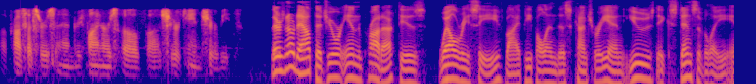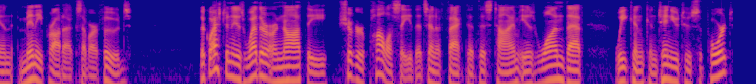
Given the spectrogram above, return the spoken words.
uh, processors, and refiners of uh, sugarcane and sugar beets. There's no doubt that your end product is well received by people in this country and used extensively in many products of our foods. The question is whether or not the sugar policy that's in effect at this time is one that we can continue to support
